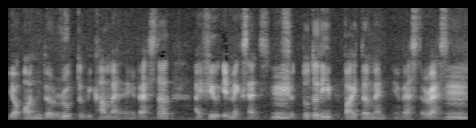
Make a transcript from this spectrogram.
you're on the route to become an investor. I feel it makes sense. You Mm. should totally buy term and invest the rest. Mm.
